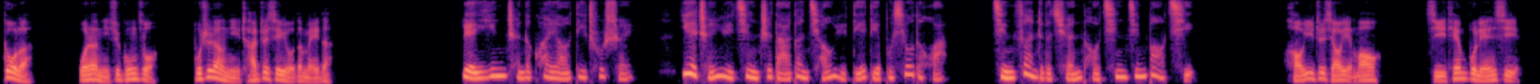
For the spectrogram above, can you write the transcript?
够了，我让你去工作，不是让你查这些有的没的。脸阴沉的快要滴出水，叶晨玉径直打断乔宇喋喋不休的话，紧攥着的拳头青筋暴起。好一只小野猫，几天不联系，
